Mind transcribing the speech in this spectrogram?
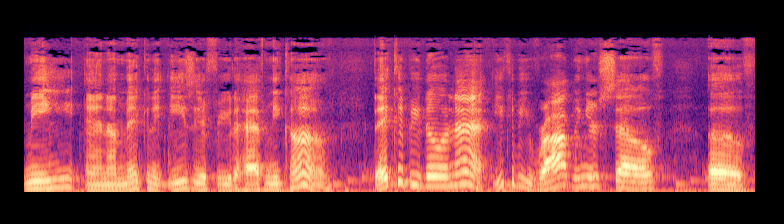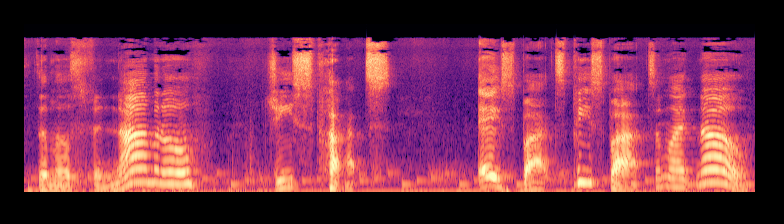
me, and I'm making it easier for you to have me come. They could be doing that. You could be robbing yourself of the most phenomenal G spots, A spots, P spots. I'm like, no,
